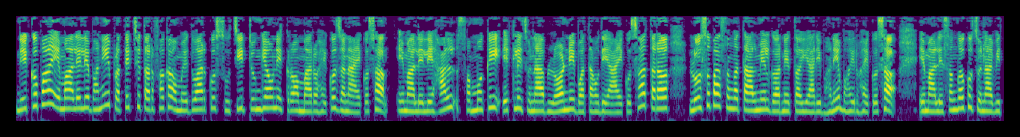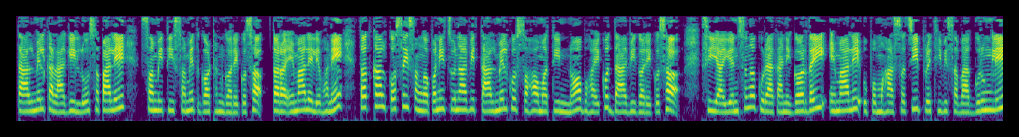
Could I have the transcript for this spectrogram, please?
नेकपा एमाले भने प्रत्यक्षतर्फका उम्मेद्वारको सूची टुंग्याउने क्रममा रहेको जनाएको छ। एमाले हालसम्मकै एक्लै चुनाव लड्ने बताउँदै आएको छ तर लोसपासँग तालमेल गर्ने तयारी भने भइरहेको छ। एमालेसँगको चुनावी तालमेलका लागि लोसपाले समिति समेत गठन गरेको छ। तर एमाले भने तत्काल कसैसँग पनि चुनावी तालमेलको सहमति नभएको दावी गरेको छ। सीआईएनसँग कुराकानी गर्दै एमाले उपमहासचिव पृथ्वी सभा गुरूङले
